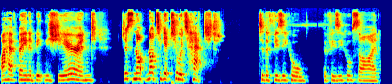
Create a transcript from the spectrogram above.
I have been a bit this year and just not not to get too attached to the physical the physical side.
